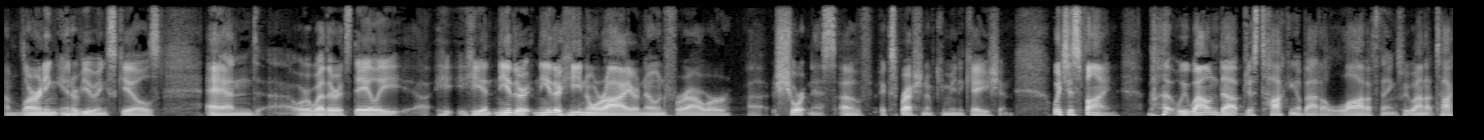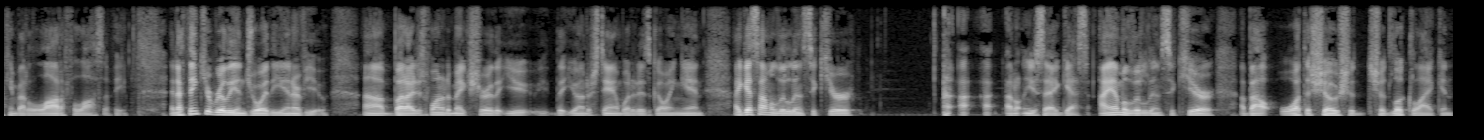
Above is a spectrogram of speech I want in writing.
I'm learning interviewing skills, and uh, or whether it's Daly, Uh, he, he neither neither he nor I are known for our uh, shortness of expression of communication, which is fine. But we wound up just talking about a lot of things. We wound up talking about a lot of philosophy, and I think you'll really enjoy the interview. Uh, but I just wanted to make sure that you that you understand what it is going in. I guess I'm a little insecure I, I, I, don't need to say I guess I am a little insecure about what the show should should look like, and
